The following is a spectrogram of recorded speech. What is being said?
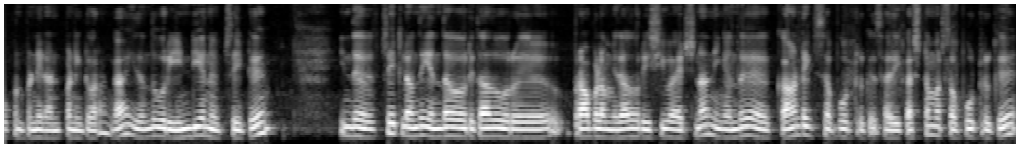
ஓப்பன் பண்ணி ரன் பண்ணிட்டு வராங்க. இது வந்து ஒரு இந்தியன் வெப்சைட்டு இந்த வெப்சைட்டில் வந்து எந்த ஒரு ஏதாவது ஒரு ப்ராப்ளம் ஏதாவது ஒரு இஷ்யூ ஆயிடுச்சுன்னா நீங்கள் வந்து காண்டாக்ட் சப்போர்ட் இருக்குது சாரி கஸ்டமர் சப்போர்ட் இருக்குது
